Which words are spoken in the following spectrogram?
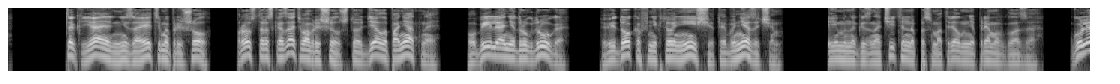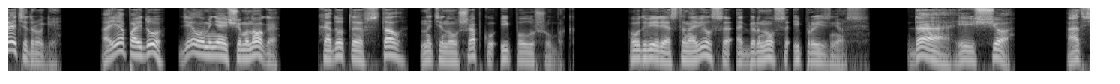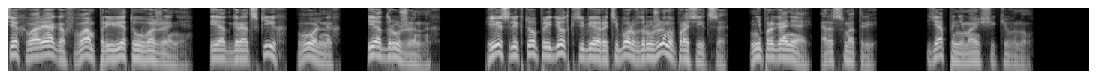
Так я не за этим и пришел. Просто рассказать вам решил, что дело понятное. Убили они друг друга. Видоков никто не ищет, ибо незачем. И многозначительно посмотрел мне прямо в глаза. Гуляйте, други. А я пойду, дел у меня еще много. Ходота встал, натянул шапку и полушубок. У двери остановился, обернулся и произнес. «Да, и еще. От всех варягов вам привет и уважение. И от городских, вольных, и от дружинных. Если кто придет к тебе, Ратибор, в дружину проситься, не прогоняй, рассмотри». Я, понимающе кивнул.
